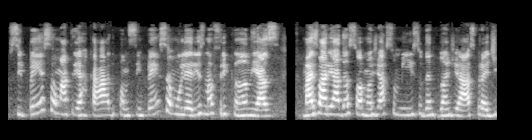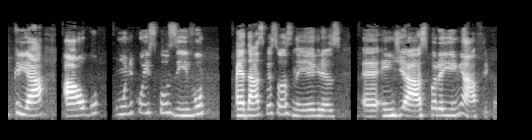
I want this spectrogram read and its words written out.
se pensa o matriarcado, quando se pensa mulherismo africano e as mais variadas formas de assumir isso dentro da diáspora é de criar algo único e exclusivo é das pessoas negras, é, em diáspora e em África.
